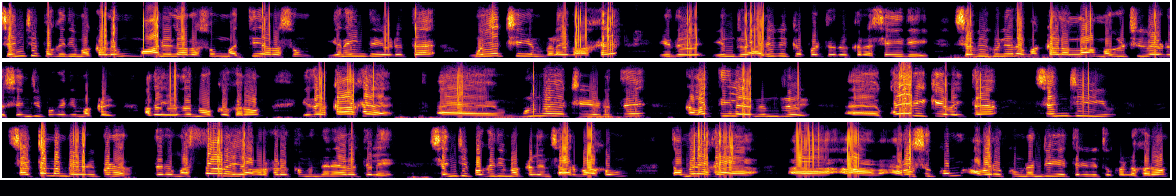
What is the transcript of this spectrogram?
செஞ்சி பகுதி மக்களும் மாநில அரசும் மத்திய அரசும் இணைந்து எடுத்த முயற்சியின் விளைவாக இது இன்று அறிவிக்கப்பட்டிருக்கிற செய்தி. செவிகுளிர மக்கள் எல்லாம் மகிழ்ச்சியோடு செஞ்சி பகுதி மக்கள் அதை எதிர்நோக்குகிறோம். இதற்காக அஹ், முன்முயற்சி எடுத்து களத்தில நின்று கோரிக்கை வைத்த செஞ்சி சட்டமன்ற உறுப்பினர் திரு மஸ்தானை அவர்களுக்கும் இந்த நேரத்திலே செஞ்சி பகுதி மக்களின் சார்பாகவும் தமிழக அரசுக்கும் அவருக்கும் நன்றியை தெரிவித்துக் கொள்கிறோம்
